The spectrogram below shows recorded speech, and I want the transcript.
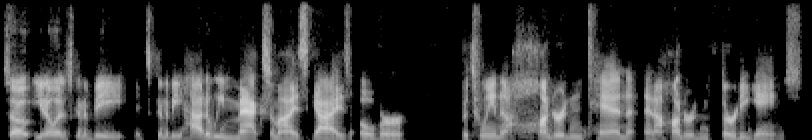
So you know what it's going to be? It's going to be how do we maximize guys over between 110 and 130 games,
